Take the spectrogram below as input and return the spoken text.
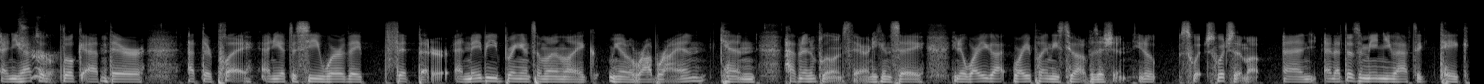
and you have to look at their at their play, and you have to see where they fit better, and maybe bring in someone like you know Rob Ryan can have an influence there, and he can say, you know, why are you got why are you playing these two out of position? You know, switch switch them up and and that doesn't mean you have to take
